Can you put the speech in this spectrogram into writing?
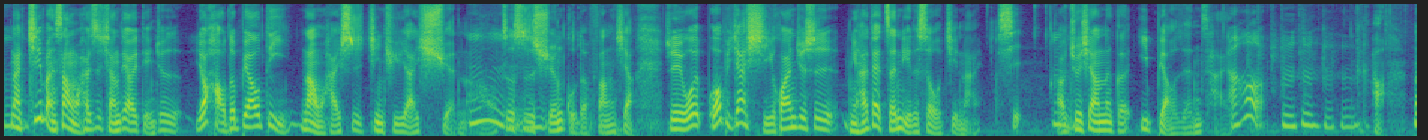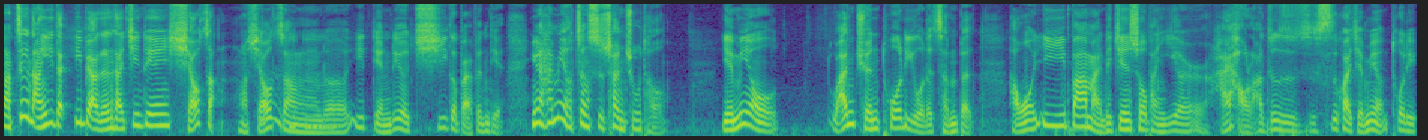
那基本上我还是强调一点，就是有好的标的，那我还是进去来选了、哦，这是选股的方向。所以我我比较喜欢就是你还在整理的时候进来，是，啊，就像那个一表人才。然后，嗯哼哼哼，好，那这档一的一表人才今天小涨啊，小涨了一点六七个百分点，因为还没有正式窜出头，也没有完全脱离我的成本。好，我一一八买的，今天收盘一二二，还好啦，就是四块钱没有脱离，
